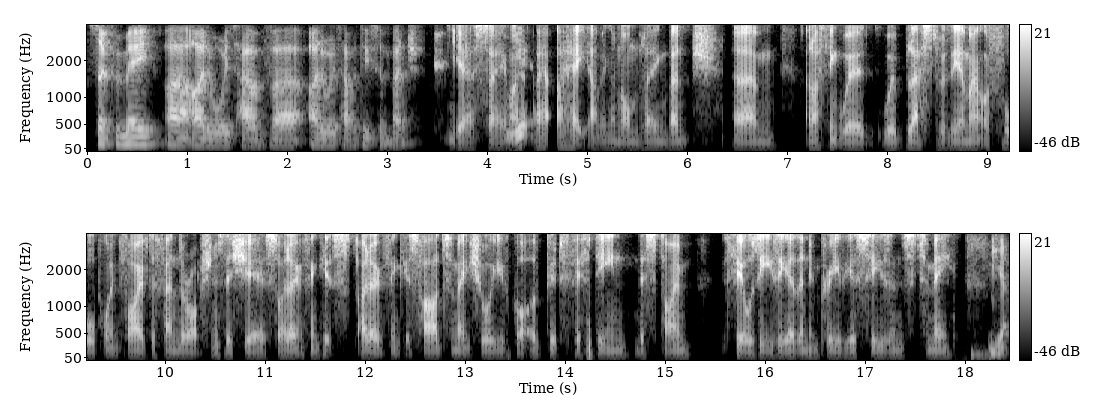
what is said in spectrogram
So for me, uh, I'd always have uh, I'd always have a decent bench. Yeah, same. Yeah. I, I, I hate having a non-playing bench, um, and I think we're we're blessed with the amount of 4.5 defender options this year. So I don't think it's I don't think it's hard to make sure you've got a good 15 this time. It feels easier than in previous seasons to me. Yeah,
